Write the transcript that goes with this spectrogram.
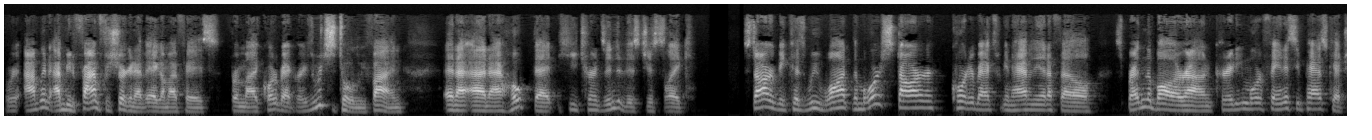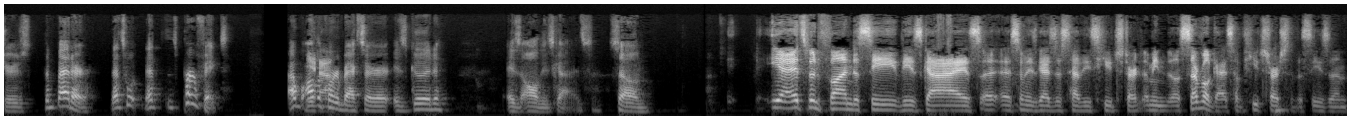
we're, I'm gonna I mean I'm for sure gonna have egg on my face from my quarterback grades, which is totally fine, and I and I hope that he turns into this just like star because we want the more star quarterbacks we can have in the NFL, spreading the ball around, creating more fantasy pass catchers, the better. That's what that's perfect. All all the quarterbacks are as good as all these guys. So yeah, it's been fun to see these guys. Uh, uh, some of these guys just have these huge starts. I mean, uh, several guys have huge starts to the season.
